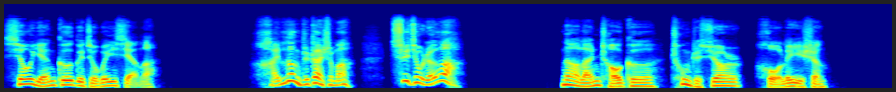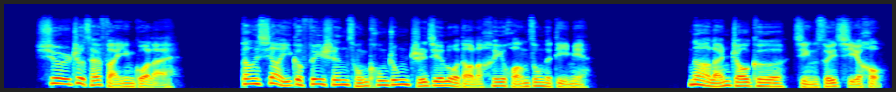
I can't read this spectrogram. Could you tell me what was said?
萧炎哥哥就危险了。还愣着干什么？去救人啊！纳兰朝歌冲着轩儿吼了一声。薰儿这才反应过来，当下一个飞身从空中直接落到了黑皇宗的地面，纳兰朝歌紧随其后。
